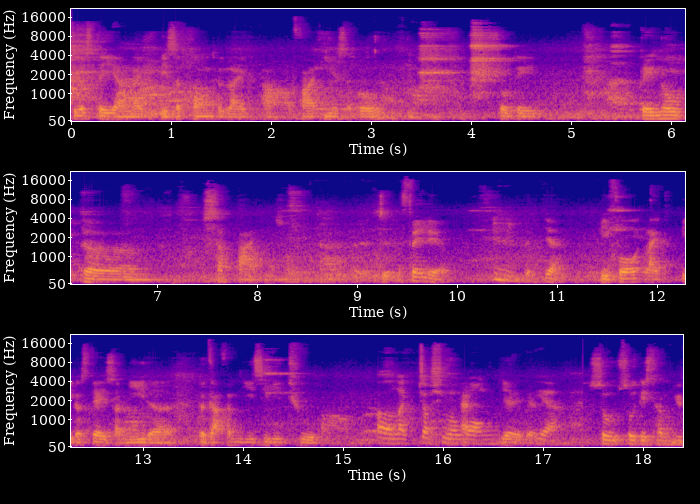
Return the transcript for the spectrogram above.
Because they are like disappointed like uh, five years ago. So they they know the survive The failure，yeah before like because there is a leader the government easily to um, Oh, like Joshua Wong. yeah, yeah Yeah. so so this time you,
